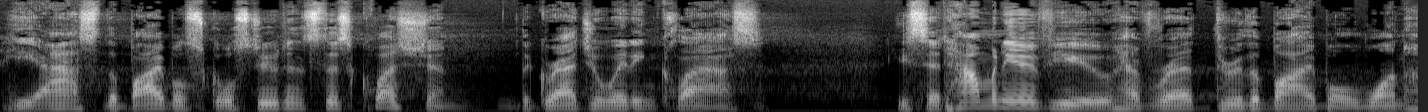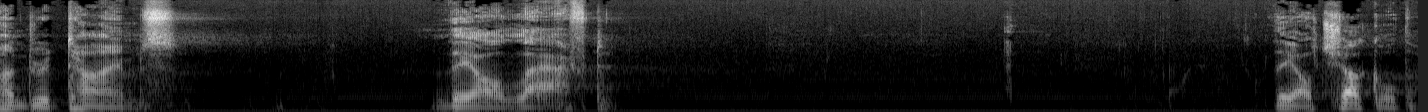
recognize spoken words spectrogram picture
he asked the Bible school students this question, the graduating class. He said, How many of you have read through the Bible 100 times? They all laughed. They all chuckled.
